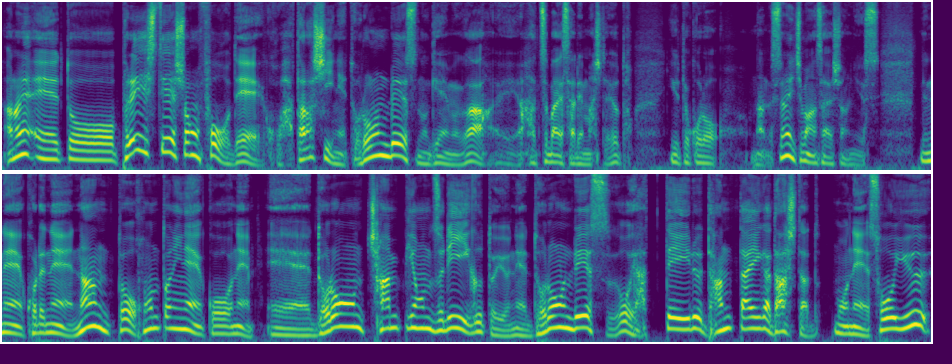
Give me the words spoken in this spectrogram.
あのね、えっ、ー、と、プレイステーション4で、こう新しいね、ドローンレースのゲームが、えー、発売されましたよというところなんですね、一番最初のニュース。でね、これね、なんと本当にね、こうね、えー、ドローンチャンピオンズリーグというね、ドローンレースをやっている団体が出した、もうね、そういう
